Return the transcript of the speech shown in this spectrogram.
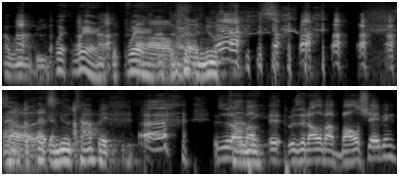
I will not be. Where? Where? I have to, Where? I have to pick a new. I have So to pick a new topic. Uh, was it all about it, was it all about ball shaving?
